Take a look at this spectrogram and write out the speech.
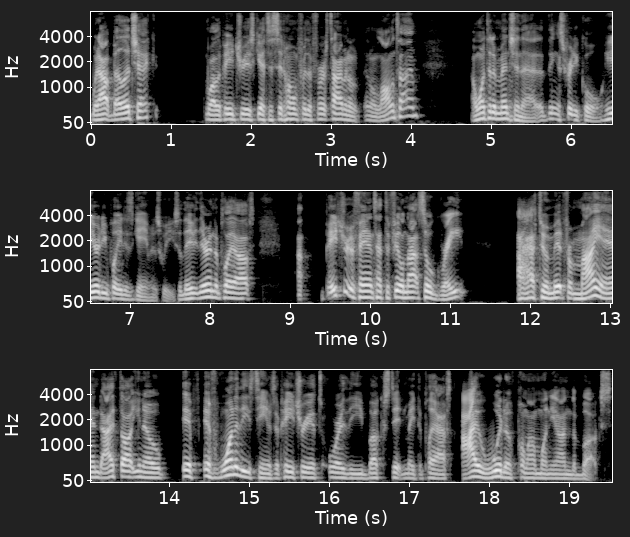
without Belichick, while the Patriots get to sit home for the first time in a, in a long time. I wanted to mention that. I think it's pretty cool. He already played his game this week, so they they're in the playoffs. Uh, Patriot fans have to feel not so great. I have to admit, from my end, I thought you know if if one of these teams, the Patriots or the Bucs, didn't make the playoffs, I would have put my money on the Bucs.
